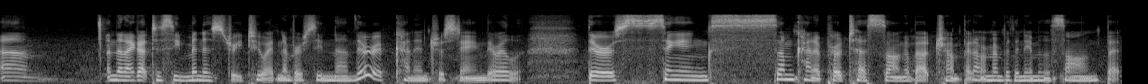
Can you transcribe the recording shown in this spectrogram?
Um, and then I got to see Ministry too. I'd never seen them. They were kind of interesting. They were they were singing some kind of protest song about Trump. I don't remember the name of the song, but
